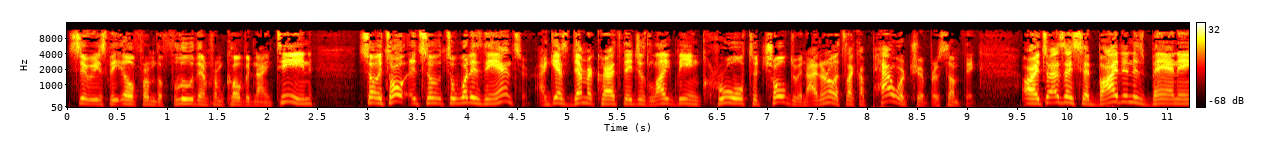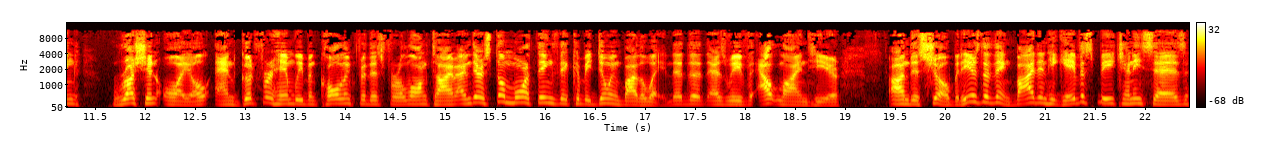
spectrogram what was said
seriously ill from the flu than from COVID 19. So it's all so so what is the answer? I guess Democrats they just like being cruel to children. I don't know, it's like a power trip or something. All right, so as I said, Biden is banning Russian oil, and good for him. We've been calling for this for a long time. I mean, there's still more things they could be doing, by the way, the, the, as we've outlined here on this show. But here's the thing Biden, he gave a speech and he says,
